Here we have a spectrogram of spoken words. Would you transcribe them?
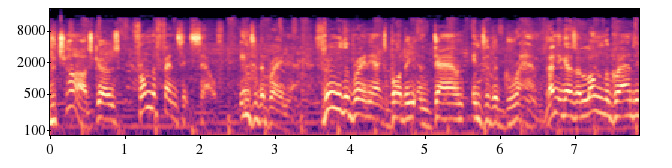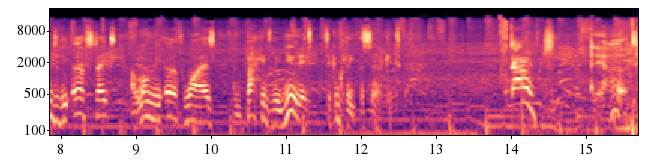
The charge goes from the fence itself into the Brainiac, through the Brainiac's body and down into the ground. Then it goes along the ground into the earth stakes, along the earth wires and back into the unit to complete the circuit. Ouch! And it hurts.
